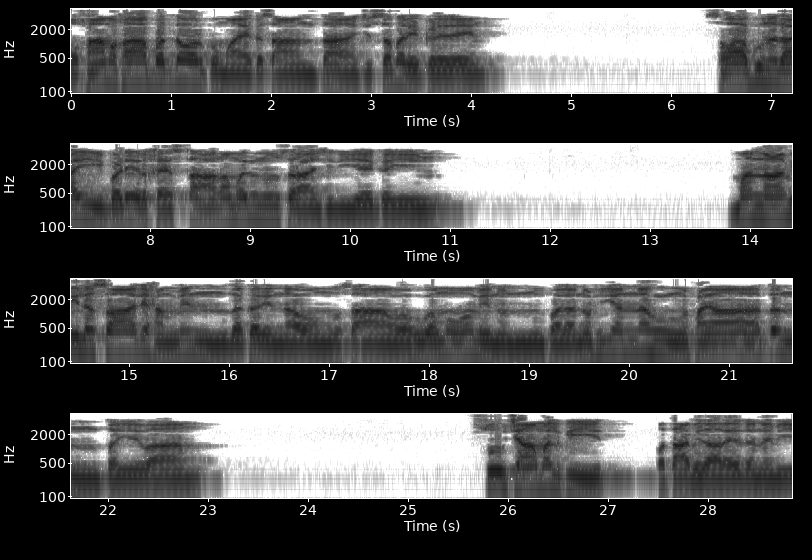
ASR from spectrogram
او خام خواب بدلور کو مائے کسانتا جس صبر اکڑے سوابو ندائی بڑے رخیستا آغا ملنو سراج دیئے گئیم من عمل صالحا من ذكر أو انثى وهو مؤمن فلنحيينه حياة طيبة سوچ عمل کی پتا بدار نبی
